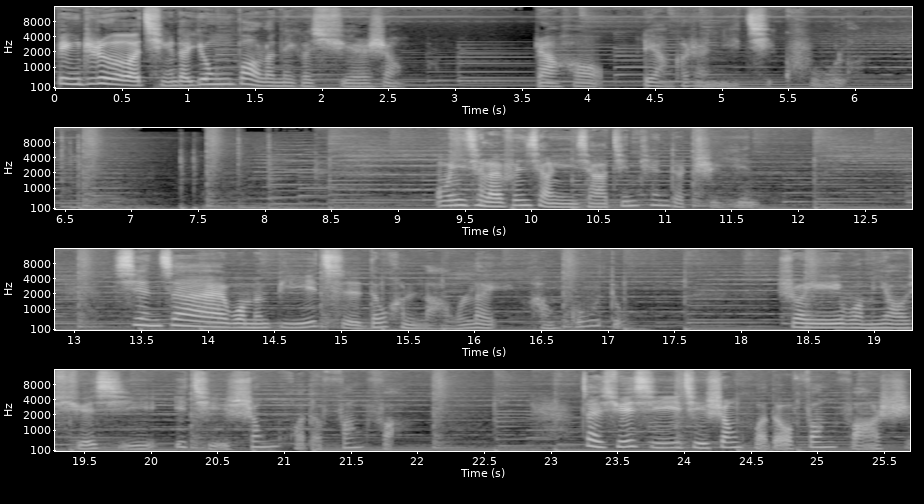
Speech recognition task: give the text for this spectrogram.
并热情地拥抱了那个学生，然后两个人一起哭了。我们一起来分享一下今天的指引。现在我们彼此都很劳累、很孤独，所以我们要学习一起生活的方法。在学习一起生活的方法时，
